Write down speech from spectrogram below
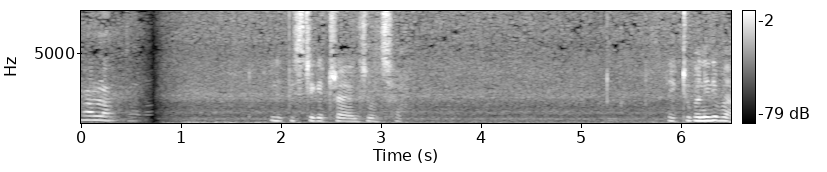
ভালো লাগতো। লিপস্টিকের ট্রায়াল চলছে। একটুখানি দিবা?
